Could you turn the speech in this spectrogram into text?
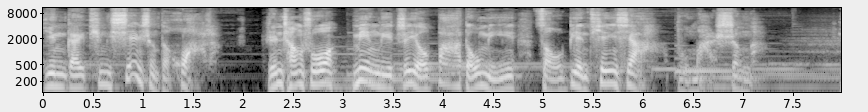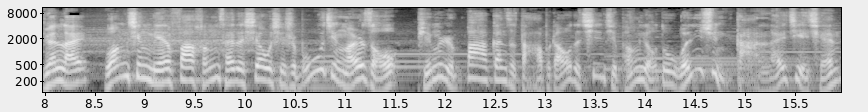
应该听先生的话了。”人常说，命里只有八斗米，走遍天下不满生啊。原来王庆勉发横财的消息是不胫而走，平日八竿子打不着的亲戚朋友都闻讯赶来借钱，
